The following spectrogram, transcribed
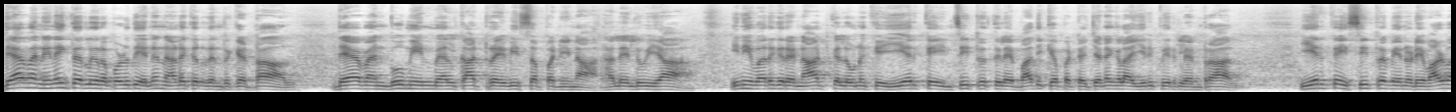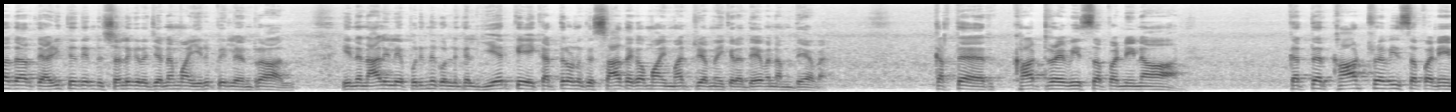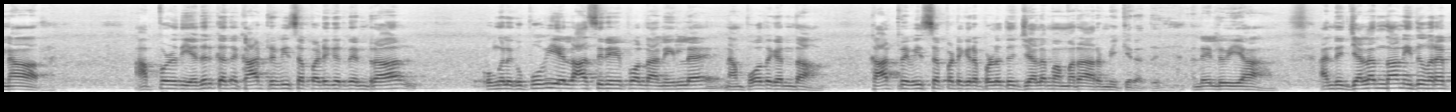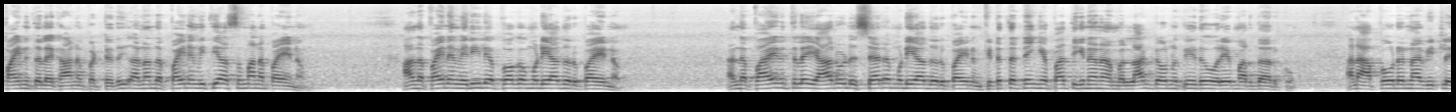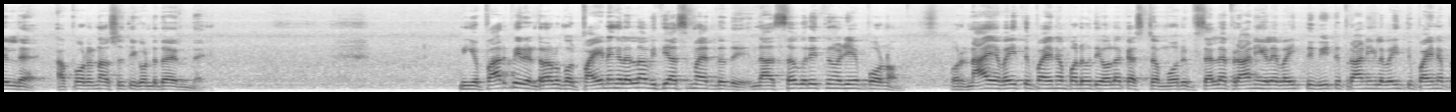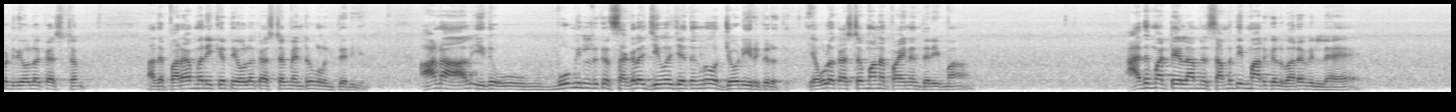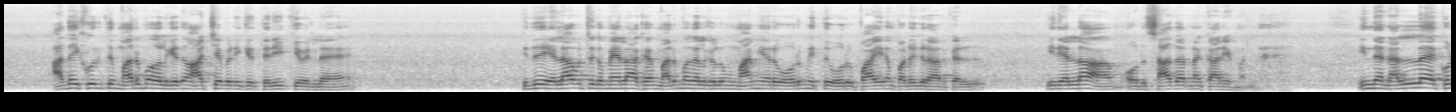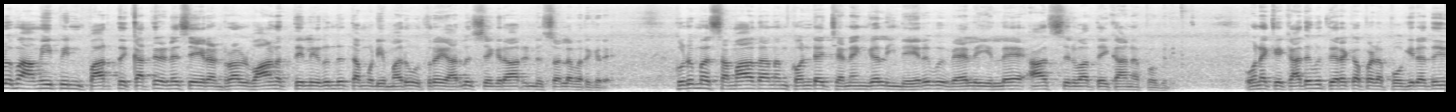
தேவன் நினைத்தருகிற பொழுது என்ன நடக்கிறது என்று கேட்டால் தேவன் பூமியின் மேல் காற்றை வீச பண்ணினார் ஹalleluya இனி வருகிற நாட்கள் உனக்கு இயற்கையின் சீற்றத்திலே பாதிக்கப்பட்ட ஜனங்களாய் இருப்பீர்கள் என்றால் இயற்கை சீற்றம் என்னுடைய வாழ்வாதாரத்தை அழித்தது என்று சொல்லுகிற ஜனமாய் இருப்பீர்கள் என்றால் இந்த நாளிலே புரிந்து கொள்ளுங்கள் இயற்கையை கர்த்தரவனுக்கு சாதகமாய் மாற்றி அமைக்கிற தேவன் நம் தேவன். கர்த்தர் காற்றை வீச பண்ணினார் கர்த்தர் காற்றை வீச பண்ணினார் அப்பொழுது எதற்கு அந்த காற்று வீசப்படுகிறது என்றால் உங்களுக்கு புவியியல் ஆசிரியை போல் நான் இல்லை நான் போதகன் தான் காற்று வீசப்படுகிற பொழுது ஜலம் அமர ஆரம்பிக்கிறது. அல்லேலூயா. அந்த ஜலம்தான் இதுவரை பயணத்தில் காணப்பட்டது. ஆனால் அந்த பயணம் வித்தியாசமான பயணம். அந்த பயணம் வெளியில் போக முடியாத ஒரு பயணம். அந்த பயணத்தில் யாரோடு சேர முடியாத ஒரு பயணம். கிட்டத்தட்ட இங்கே பார்த்தீங்கன்னா நம்ம லாக்டவுனுக்கு இது ஒரே மாதிரி தான் இருக்கும். ஆனால் அப்போ கூட நான் வீட்டில் இல்லை. அப்போட நான் சுற்றி கொண்டு தான் இருந்தேன். நீங்கள் பார்ப்பீர் என்றால் உங்கள் பயணங்கள் எல்லாம் வித்தியாசமாக இருந்தது. இந்த அசௌகரியத்தின் வழியே போனோம். ஒரு நாயை வைத்து பயணப்படுவது எவ்வளோ கஷ்டம்? ஒரு செல்ல பிராணிகளை வைத்து வீட்டு பிராணிகளை வைத்து பயணப்படுவது எவ்வளோ கஷ்டம்? அதை பராமரிக்கிறது எவ்வளோ கஷ்டம் என்று உங்களுக்கு தெரியும். ஆனால் இது பூமியில் இருக்கிற சகல ஜீவஜேதங்களும் ஒரு ஜோடி இருக்கிறது. எவ்வளோ கஷ்டமான பயணம் தெரியுமா? அது மட்டும் இல்லாமல் சமதிமார்கள் வரவில்லை. அதை குறித்து மருமகளுக்கு எதுவும் ஆட்சேபணிக்க தெரிவிக்கவில்லை. இது எல்லாவற்றுக்கும் மேலாக மருமகள்களும் மாமியாரும் ஒருமித்து ஒரு பயணம் படுகிறார்கள். இதெல்லாம் ஒரு சாதாரண காரியம் அல்ல இந்த நல்ல குடும்ப அமைப்பின் பார்த்து கர்த்தர் என்ன செய்கிறார் என்றால் வானத்தில் இருந்து தம்முடைய மறு உத்தரவை அருள் செய்கிறார் என்று சொல்ல வருகிறேன். குடும்ப சமாதானம் கொண்ட ஜனங்கள் இந்த இரவு வேலையில் ஆசீர்வாதத்தை காணப் போகிறேன். உனக்கு கதவு திறக்கப்பட போகிறது.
